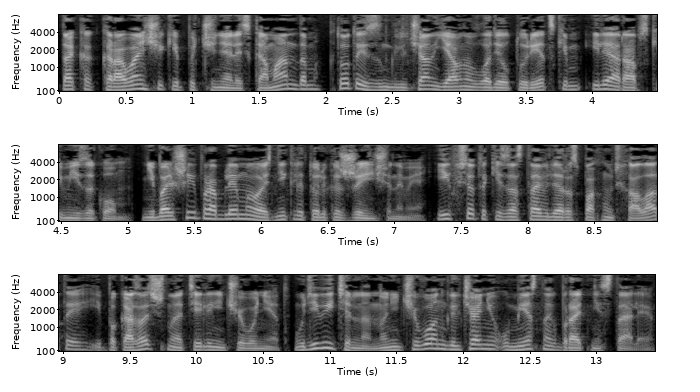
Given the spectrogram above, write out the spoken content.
Так как караванщики подчинялись командам, кто-то из англичан явно владел турецким или арабским языком. Небольшие проблемы возникли только с женщинами. Их все-таки заставили распахнуть халаты и показать, что на теле ничего нет. Удивительно, но ничего англичане у местных брать не стали.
